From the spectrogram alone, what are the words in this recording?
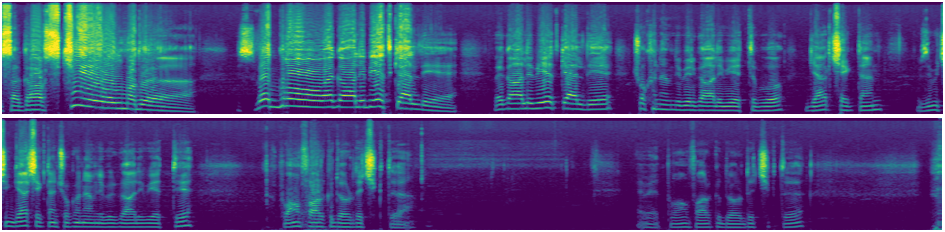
Lisagavski olmadı. Ve gol ve galibiyet geldi. Ve galibiyet geldi. Çok önemli bir galibiyetti bu. Gerçekten bizim için gerçekten çok önemli bir galibiyetti. Puan farkı 4'e çıktı. Evet puan farkı 4'e çıktı.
